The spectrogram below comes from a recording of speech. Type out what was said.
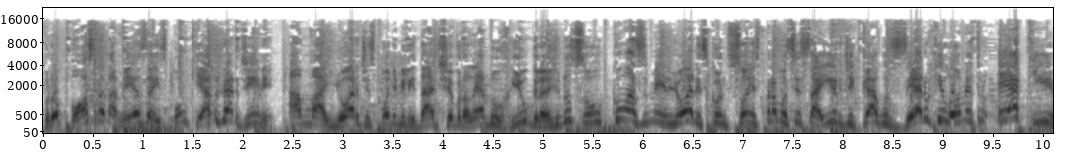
Proposta na mesa Esponqueado Jardine. A maior disponibilidade Chevrolet do Rio Grande do Sul, com as melhores condições para você sair de carro zero quilômetro é aqui.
